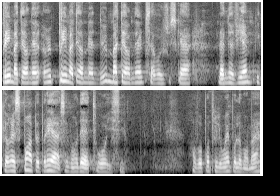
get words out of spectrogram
pré-maternelle 1, pré-maternelle 2, maternelle, puis ça va jusqu'à la neuvième qui correspond à peu près à secondaire 3 ici. On ne va pas plus loin pour le moment,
